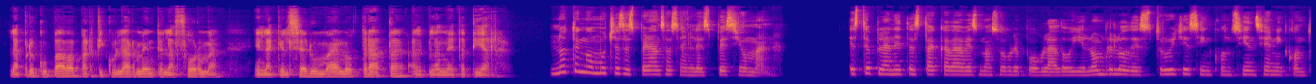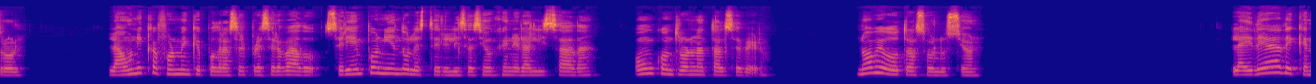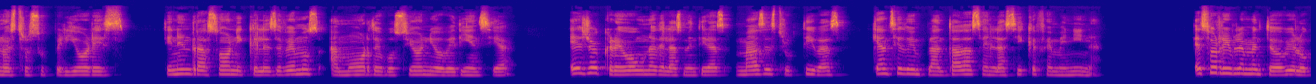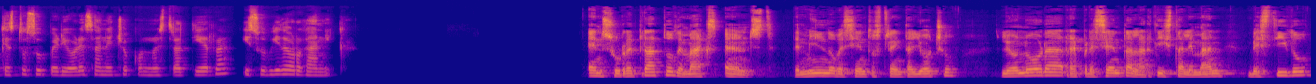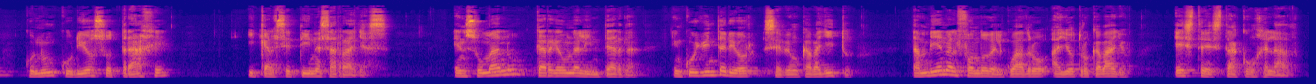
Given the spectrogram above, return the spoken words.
La preocupaba particularmente la forma en la que el ser humano trata al planeta Tierra. No tengo muchas esperanzas en la especie humana. Este planeta está cada vez más sobrepoblado y el hombre lo destruye sin conciencia ni control. La única forma en que podrá ser preservado sería imponiendo la esterilización generalizada o un control natal severo. No veo otra solución. La idea de que nuestros superiores tienen razón y que les debemos amor, devoción y obediencia es yo creo una de las mentiras más destructivas que han sido implantadas en la psique femenina. Es horriblemente obvio lo que estos superiores han hecho con nuestra tierra y su vida orgánica. En su retrato de Max Ernst de 1938, Leonora representa al artista alemán vestido con un curioso traje y calcetines a rayas. En su mano carga una linterna, en cuyo interior se ve un caballito. También al fondo del cuadro hay otro caballo. Este está congelado.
